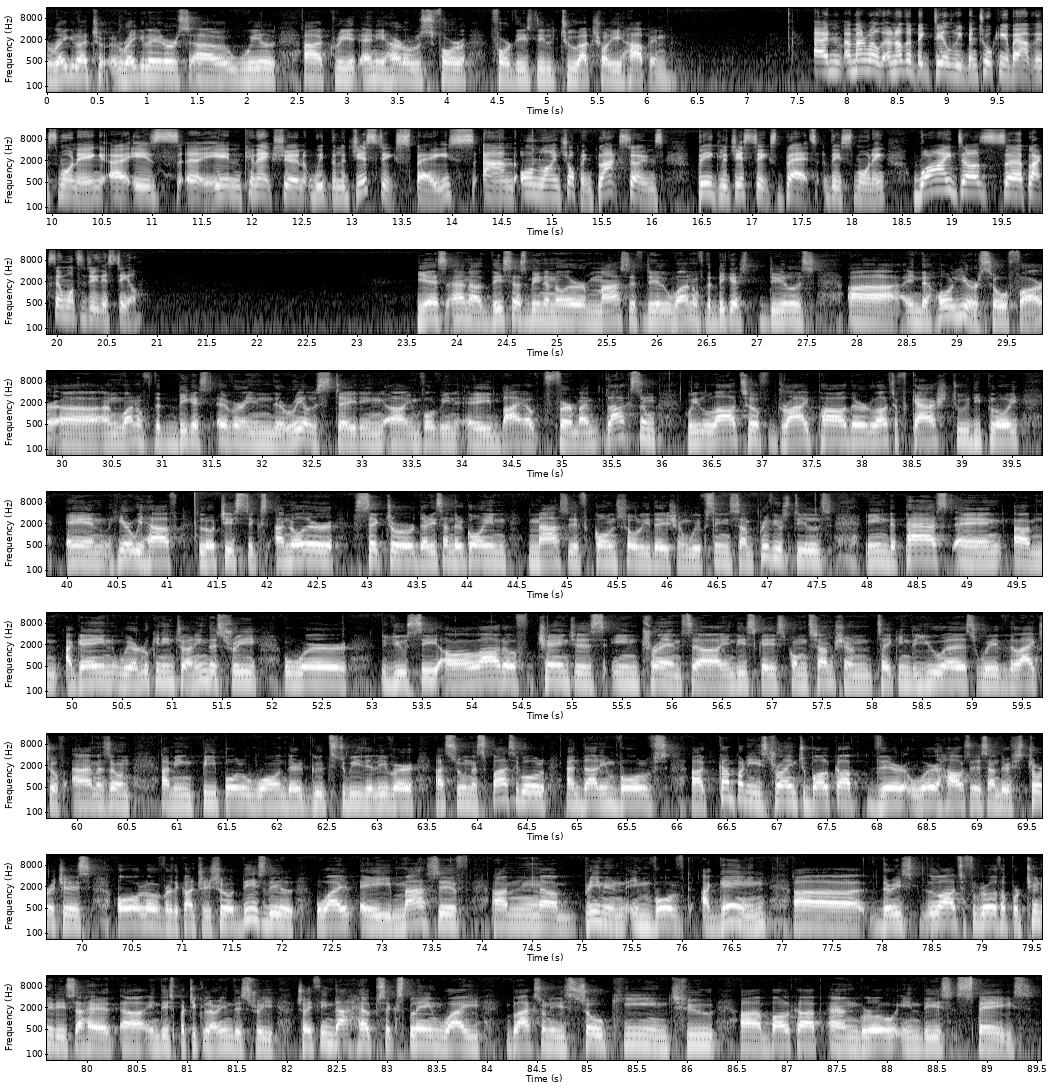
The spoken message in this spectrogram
regulators uh, will uh, create any hurdles for, for this deal to actually happen. And Emmanuel, another big deal we've been talking about this morning uh, is uh, in connection with the logistics space and online shopping. Blackstone's big logistics bet this morning. Why does uh, Blackstone want to do this deal? Yes, Anna, this has been another massive deal, one of the biggest deals uh, in the whole year so far, uh, and one of the biggest ever in the real estate in, uh, involving a buyout firm. And Blackstone with lots of dry powder, lots of cash to deploy. And here we have logistics, another sector that is undergoing massive consolidation. We've seen some previous deals in the past, and um, again, we are looking into an industry where you see a lot of changes in trends. Uh, in this case, consumption, taking the US with the likes of Amazon. I mean, people want their goods to be delivered as soon as possible, and that involves uh, companies trying to bulk up their warehouses and their storages all over the country. So this deal, while a massive um, um, premium involved again, uh, there is lots of growth opportunities ahead uh, in this particular industry. So I think that helps explain why Blackstone is so keen to uh, bulk up and grow in this space.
